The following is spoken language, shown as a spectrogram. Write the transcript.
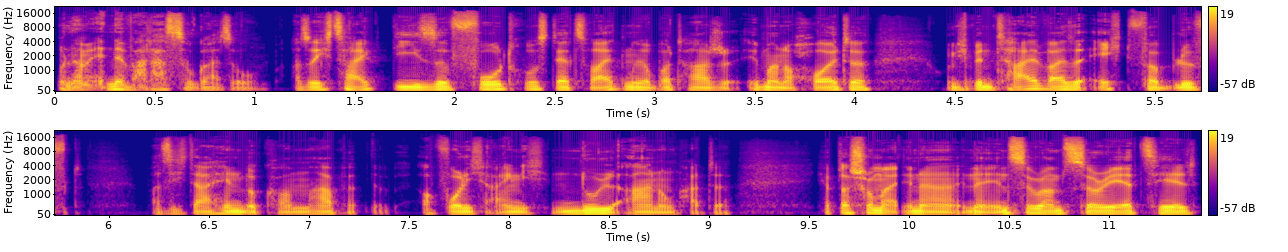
Und am Ende war das sogar so. Also ich zeige diese Fotos der zweiten Reportage immer noch heute und ich bin teilweise echt verblüfft, was ich da hinbekommen habe, obwohl ich eigentlich null Ahnung hatte. Ich habe das schon mal in einer, in einer Instagram-Story erzählt.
